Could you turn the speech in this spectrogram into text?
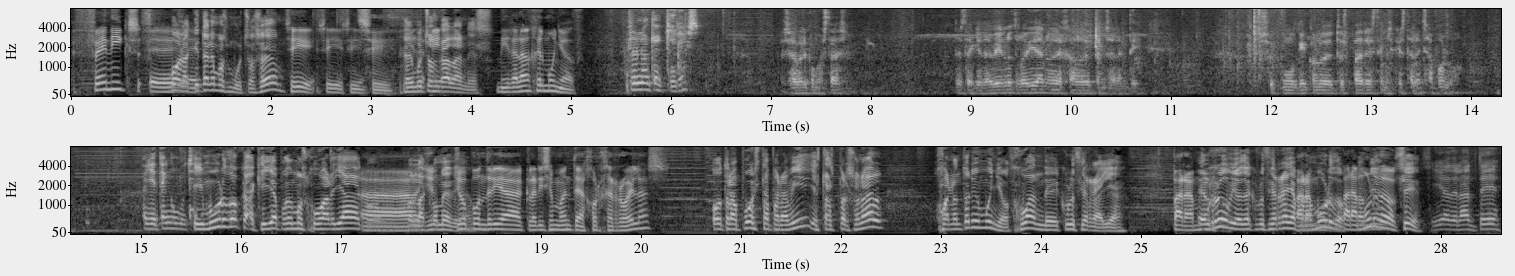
Fénix. eh, Bueno, aquí tenemos muchos, ¿eh? Sí, sí, sí. Sí. Hay muchos galanes. Miguel Ángel Muñoz. Bruno, ¿qué quieres? Saber cómo estás. Desde que te vi el otro día no he dejado de pensar en ti. Supongo que con lo de tus padres tienes que estar hecha polvo. Oye, tengo mucha... Y Murdoch, aquí ya podemos jugar ya con, Ah, con la yo, comedia. yo pondría clarísimamente a Jorge Roelas. Otra apuesta para mí, y esta es personal, Juan Antonio Muñoz, Juan de Cruz y Raya. Para El rubio de Cruz y Raya para, Para Murdoch. Para. Murdoch. Sí. Sí, adelante.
